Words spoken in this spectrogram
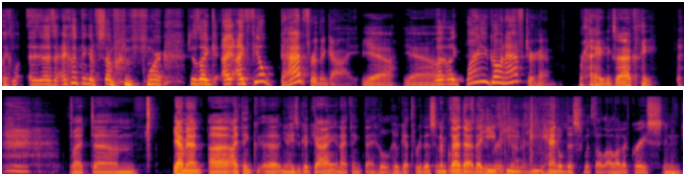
like uh, I couldn't think of someone more just like I, I feel bad for the guy. yeah yeah Like, why are you going after him? right exactly but um yeah man uh i think uh you know he's a good guy and i think that he'll he'll get through this and i'm glad that that he he guy. he handled this with a, a lot of grace and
